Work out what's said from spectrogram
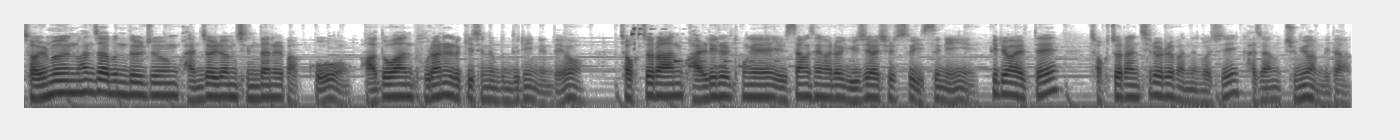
젊은 환자분들 중 관절염 진단을 받고 과도한 불안을 느끼시는 분들이 있는데요. 적절한 관리를 통해 일상생활을 유지하실 수 있으니 필요할 때 적절한 치료를 받는 것이 가장 중요합니다.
